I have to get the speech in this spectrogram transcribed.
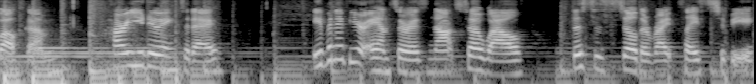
welcome. How are you doing today? Even if your answer is not so well, this is still the right place to be.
